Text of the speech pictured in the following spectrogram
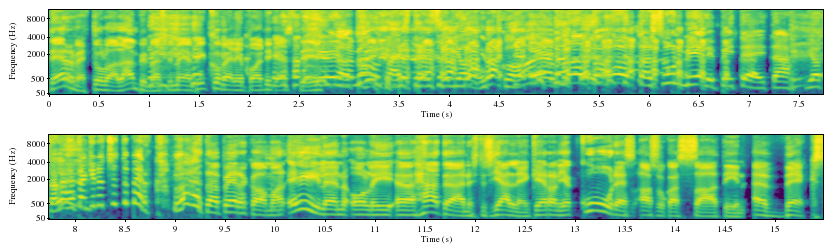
tervetuloa lämpimästi meidän pikkuveli-podcastiin. Kyllä, mä Valtaistensa joukkoon. En malta ottaa sun mielipiteitä, jota lähdetäänkin nyt sitten perkaamaan. Lähdetään perkaamaan. Eilen oli äh, häätöäänestys jälleen kerran ja kuudes asukas saatiin äh, Vex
